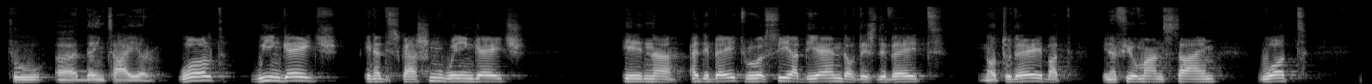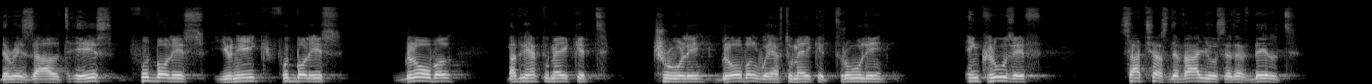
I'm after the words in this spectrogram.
to uh, the entire world. We engage in a discussion, we engage in uh, a debate. We will see at the end of this debate, not today, but in a few months' time, what the result is. Football is unique, football is global, but we have to make it truly global. We have to make it truly inclusive, such as the values that have built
